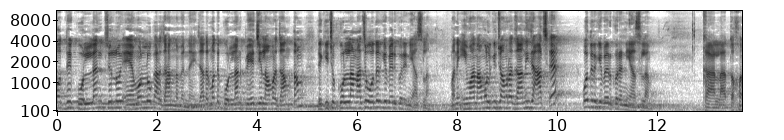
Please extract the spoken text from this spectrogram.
মধ্যে কল্যাণ ছিল এমন লোক আর জাহান্নামের নেই। যাদের মধ্যে কল্যাণ পেয়েছিলাম, আমরা জানতাম যে কিছু কল্যাণ আছে, ওদেরকে বের করে নিয়ে আসলাম। মানে ইমান আমল কিছু আমরা জানি যে আছে, ওদেরকে বের করে নিয়ে আসলাম। কালা, তখন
